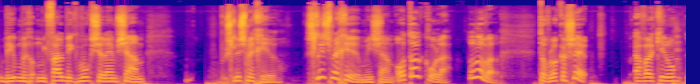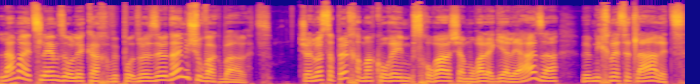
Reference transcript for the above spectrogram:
במפעל בקבוק שלהם שם, שליש מחיר. שליש מחיר משם, אותו קולה, אותו דבר. טוב, לא קשה, אבל כאילו, למה אצלם זה עולה כך ופה, וזה עדיין משווק בארץ. שאני לא אספר לך מה קורה עם סחורה שאמורה להגיע לעזה ונכנסת לארץ.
